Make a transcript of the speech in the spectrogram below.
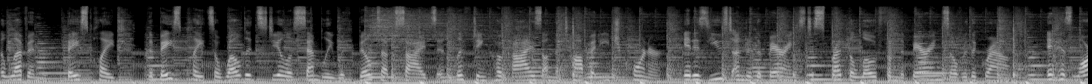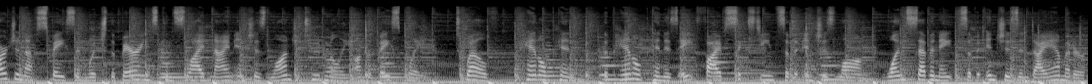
11. Base plate. The base plate's a welded steel assembly with built-up sides and lifting hook eyes on the top at each corner. It is used under the bearings to spread the load from the bearings over the ground. It has large enough space in which the bearings can slide 9 inches longitudinally on the base plate. 12. Panel pin. The panel pin is 8 5 16ths of an inches long, 1 7 8ths of an inches in diameter,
